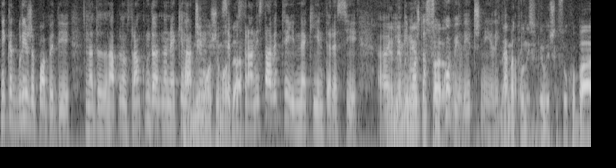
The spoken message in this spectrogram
nikad bliža pobedi nad naprednom strankom, da na neki pa način se po strani staviti i neki interesi ili možda sukobi lični ili kako Nema tu nikakvih ličnih sukoba,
